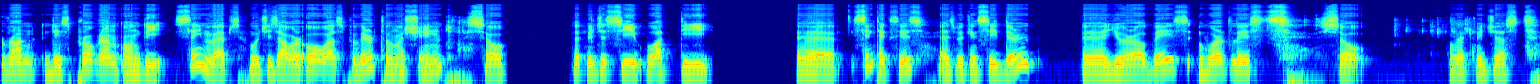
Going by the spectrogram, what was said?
run this program on the same webs, which is our OWASP virtual machine. So let me just see what the uh, syntax is. As we can see there, uh, URL base, word lists. So let me just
